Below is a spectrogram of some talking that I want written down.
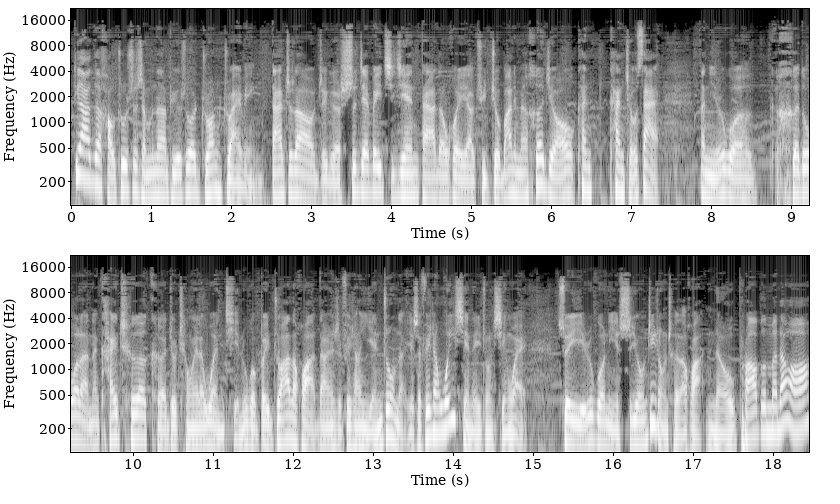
第二个好处是什么呢？比如说 drunk driving，大家知道这个世界杯期间，大家都会要去酒吧里面喝酒看看球赛。那你如果喝多了，那开车可就成为了问题。如果被抓的话，当然是非常严重的，也是非常危险的一种行为。所以，如果你是用这种车的话，no problem at all，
